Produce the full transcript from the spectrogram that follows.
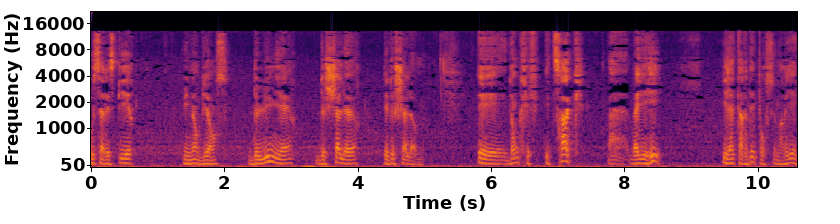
où ça respire une ambiance de lumière, de chaleur et de shalom. Et donc, Yitzhak, bah, il a tardé pour se marier.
